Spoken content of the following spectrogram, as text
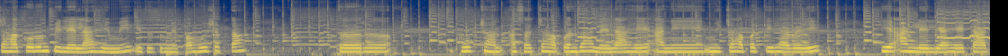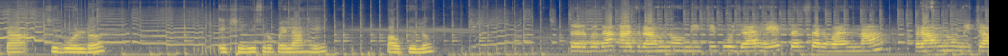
चहा करून पिलेला आहे मी. इथं तुम्ही पाहू शकता. तर खूप छान असा चहा पण झालेला आहे. आणि मी चहापत्ती ह्यावेळी ही आणलेली आहे टाटाची गोल्ड. एकशे वीस रुपयाला आहे पाव किलो. तर बघा आज रामनवमीची पूजा आहे. तर सर्वांना रामनवमीच्या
